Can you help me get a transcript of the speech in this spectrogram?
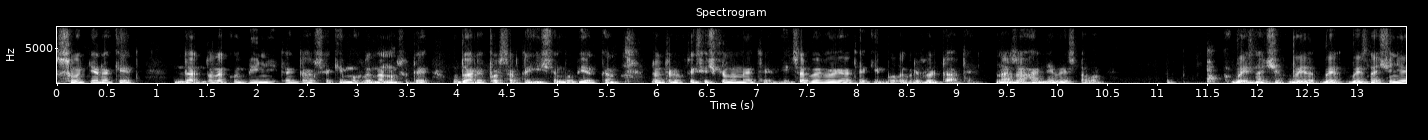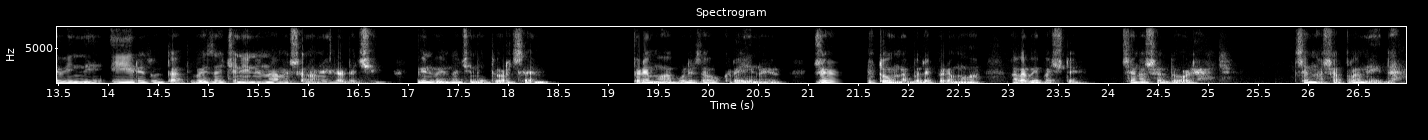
сотні ракет далекобійні і так далі, які могли наносити удари по стратегічним об'єктам до трьох тисяч кілометрів. І це виявляєте, які були б результати. На загальний висновок. Визнач, ви, ви, визначення війни і її результат визначений не нами, шановні глядачі. Він визначений творцем. Перемога буде за Україною. Жертовна буде перемога. Але вибачте, це наша доля, це наша планета.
